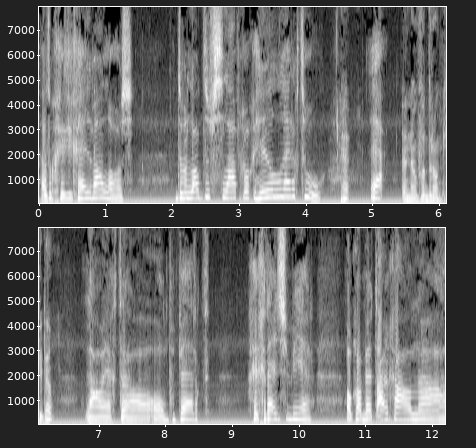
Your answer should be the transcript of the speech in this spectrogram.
En toen ging ik helemaal los. De landverslaving ik ook heel erg toe. Ja? Ja. En hoeveel dronk je dan? Nou, echt uh, onbeperkt. Geen grenzen meer. Ook al met uitgaan... Uh,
